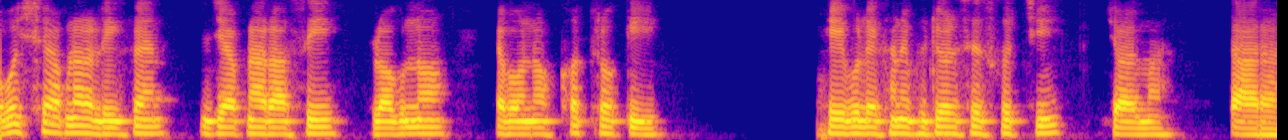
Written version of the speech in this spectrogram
অবশ্যই আপনারা লিখবেন যে আপনার রাশি, লগ্ন এবং নক্ষত্র কী। এই বলে এখানে ভিডিওটা শেষ করছি। জয় মা তারা।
